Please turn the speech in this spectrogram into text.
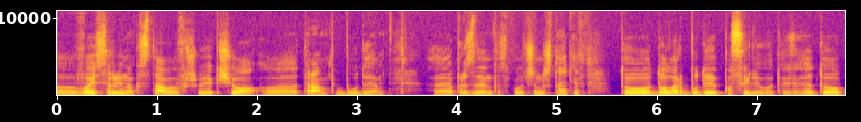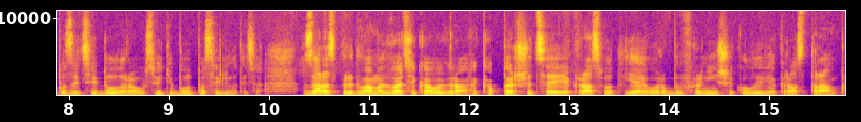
весь ринок ставив, що якщо е, Трамп буде е, президентом Сполучених Штатів, то долар буде посилюватися, е, то позиції долара у світі будуть посилюватися. Зараз перед вами два цікавих графіка. Перший це якраз от я його робив раніше, коли якраз Трамп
